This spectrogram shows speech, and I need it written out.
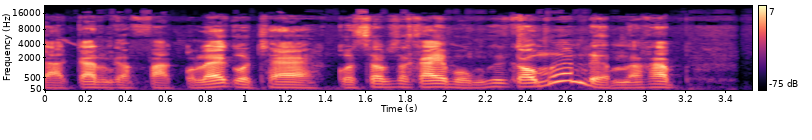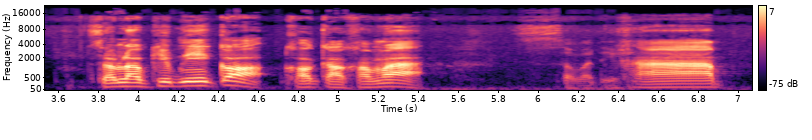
จากกันกับฝากกดไลค์กดแชร์กดซับสไครต์ผมคือเก่าเหมือนเดิมนะครับสำหรับคลิปนี้ก็ขอกล่าวคำว่า สวัสดีครับ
